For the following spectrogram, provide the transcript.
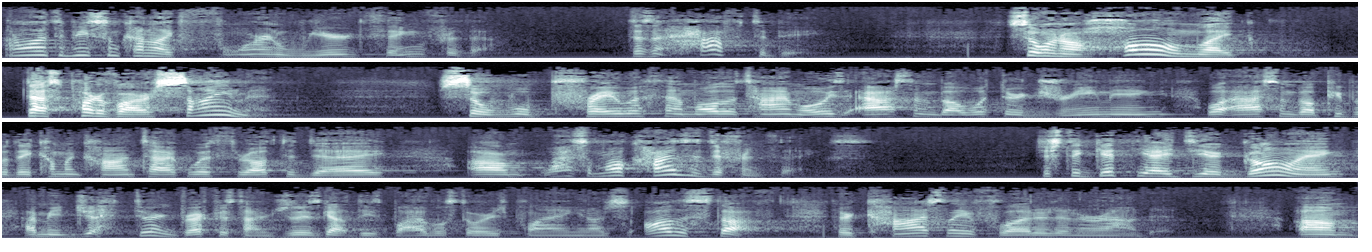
I don't want it to be some kind of like foreign, weird thing for them. It doesn't have to be. So in our home, like, that's part of our assignment. So we'll pray with them all the time, always ask them about what they're dreaming. We'll ask them about people they come in contact with throughout the day. Um, we'll ask them all kinds of different things. Just to get the idea going. I mean, during breakfast time, Julie's got these Bible stories playing, you know, just all this stuff. They're constantly flooded and around it. Um,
